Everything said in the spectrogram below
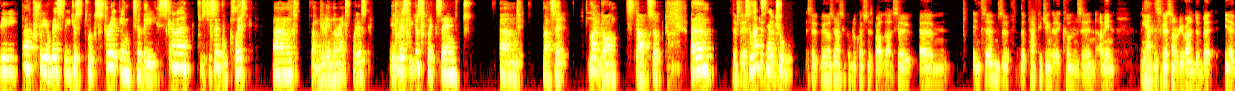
the battery will basically just plug straight into the scanner, just a simple click. And if I can get it in the right place, it basically just clicks in and that's it. Light on, starts up. Um, so, so that's the actual. so I was going to ask a couple of questions about that. So um, in terms of the packaging that it comes in, I mean, yeah, this is going to sound really random, but you know,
